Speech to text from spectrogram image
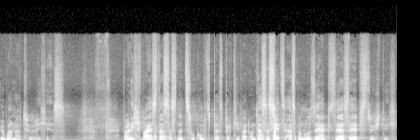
übernatürlich ist weil ich weiß, dass das eine Zukunftsperspektive hat. Und das ist jetzt erstmal nur selbst, sehr selbstsüchtig.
